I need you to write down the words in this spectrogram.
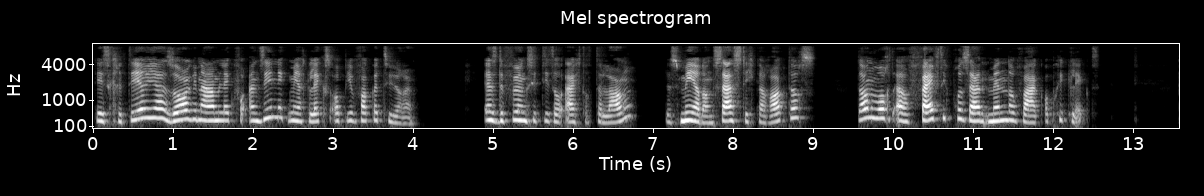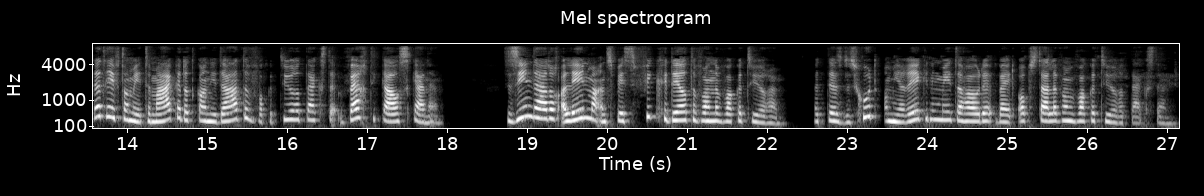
Deze criteria zorgen namelijk voor aanzienlijk meer kliks op je vacature. Is de functietitel echter te lang, dus meer dan 60 karakters, dan wordt er 50% minder vaak op geklikt. Dit heeft ermee te maken dat kandidaten vacatureteksten verticaal scannen. Ze zien daardoor alleen maar een specifiek gedeelte van de vacature. Het is dus goed om hier rekening mee te houden bij het opstellen van vacatureteksten.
